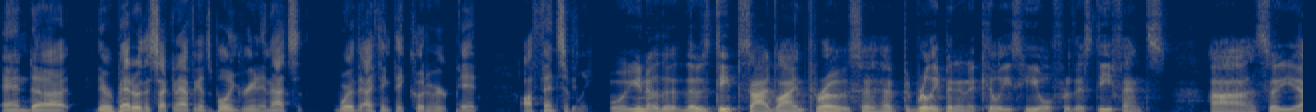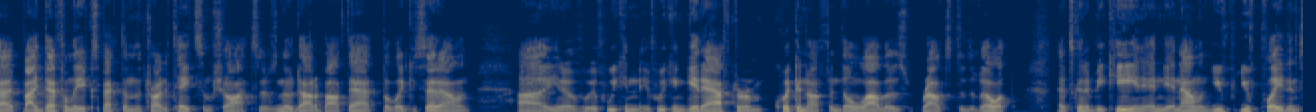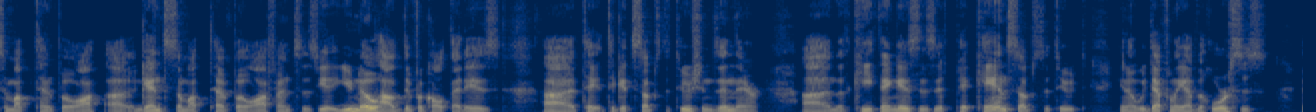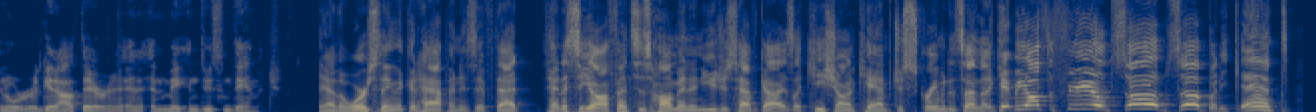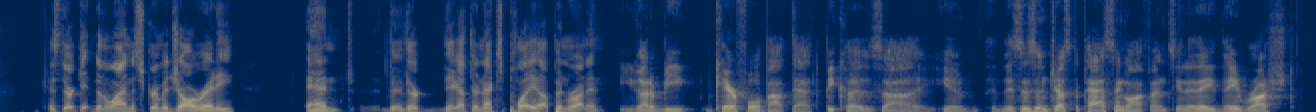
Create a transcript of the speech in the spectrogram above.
and uh, they were better in the second half against Bowling Green, and that's where I think they could hurt Pitt offensively. Well, you know, the, those deep sideline throws have really been an Achilles heel for this defense. Uh, so yeah, I, I, definitely expect them to try to take some shots. There's no doubt about that. But like you said, Alan, uh, you know, if, if, we can if we can get after them quick enough and don't allow those routes to develop, that's going to be key. And, and, and Alan, you've you've played in some up tempo uh, against some up tempo offenses. You you know how difficult that is uh, to to get substitutions in there. Uh, and the key thing is, is if Pitt can substitute, you know, we definitely have the horses in order to get out there and, and, and make and do some damage. Yeah, the worst thing that could happen is if that Tennessee offense is humming and you just have guys like Keyshawn Camp just screaming to the sideline, "Get me off the field, sub, sub!" But he can't because they're getting to the line of scrimmage already, and they're, they got their next play up and running. You got to be careful about that because uh, you know this isn't just a passing offense. You know they they rushed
